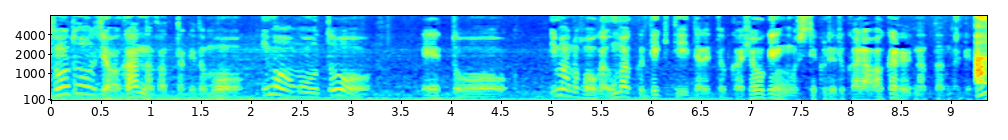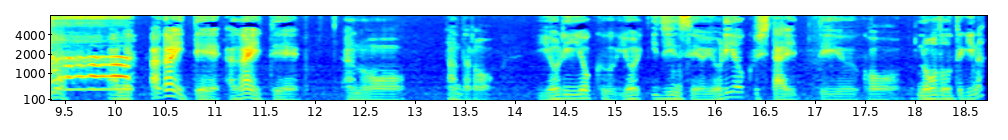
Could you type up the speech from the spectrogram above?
その当時は分かんなかったけども今思うとえっ、ー、と今の方がうまくできていたりとか表現をしてくれるから分かるようになったんだけどもあのあがいてあがいてあのなんだろうよりよくよ人生をより良くしたいっていうこう能動的な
